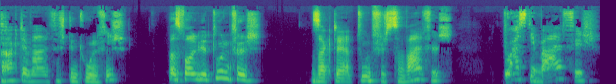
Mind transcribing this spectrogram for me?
fragt der Walfisch den Thunfisch. Was wollen wir Thunfisch? Sagt der Thunfisch zum Walfisch. Du hast die Walfisch.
